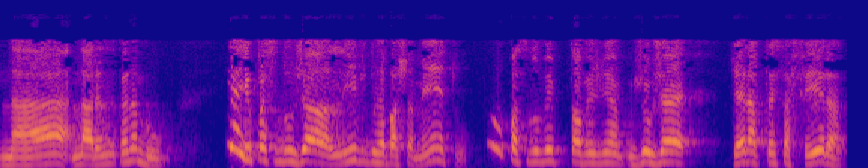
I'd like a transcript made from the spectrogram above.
na, na Arena de Pernambuco. E aí o Paysandu já livre do rebaixamento, o Paysandu vem, talvez venha, o jogo já, já na terça-feira,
